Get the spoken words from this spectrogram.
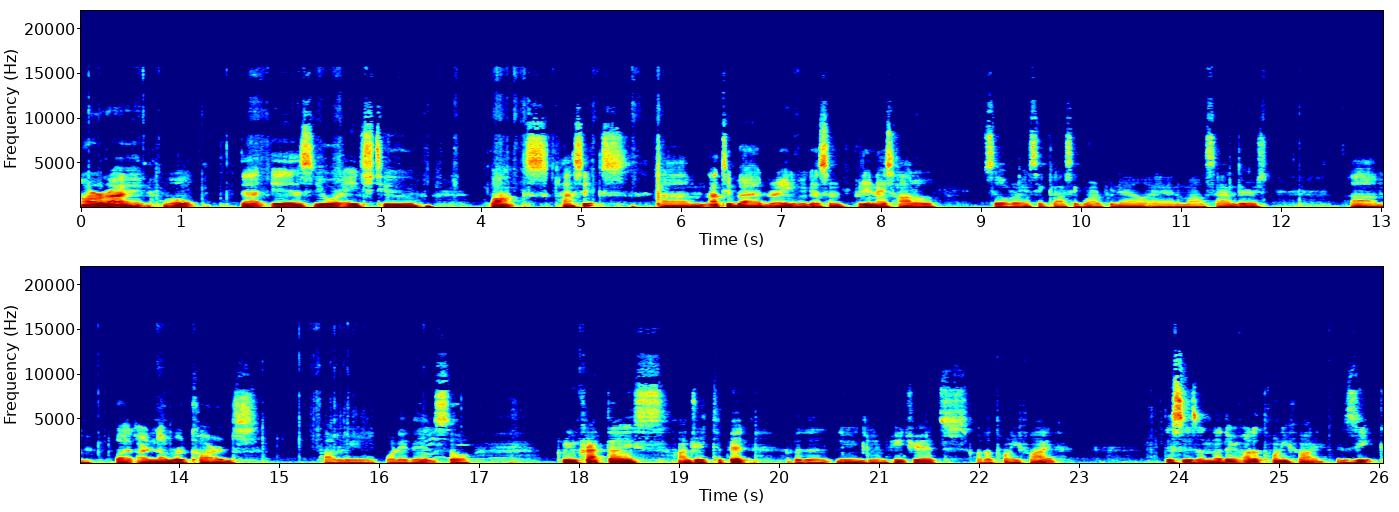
All right. Well, that is your H2 box classics. Um, not too bad, right? We got some pretty nice hollow silver instant classic Mark Brunell and Miles Sanders. Um, but our numbered cards, probably what it is. So green cracked ice, Andre Tippett for the New England Patriots out of 25. This is another out of 25. Zeke.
